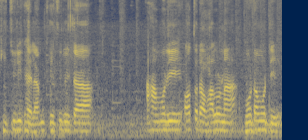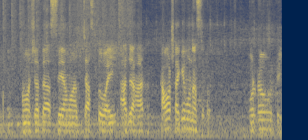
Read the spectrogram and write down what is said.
খিচুড়ি খাইলাম। খিচুড়িটা আহামরি অতটা ভালো না মোটামুটি আমার সাথে আছে আমার চাস্তো ভাই আজাহার। খাবারটা কেমন আছে? মোটামুটি।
